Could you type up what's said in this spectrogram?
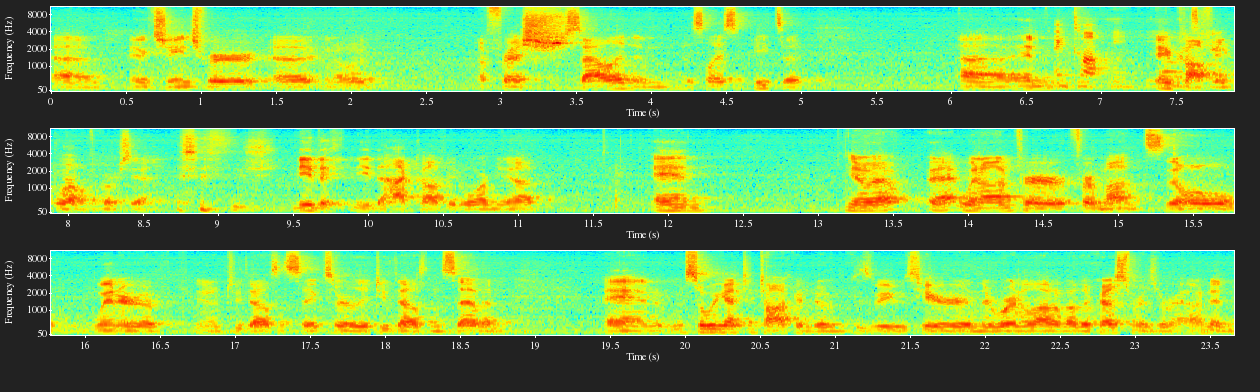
uh, in exchange for uh, you know a fresh salad and a slice of pizza. Uh, and, and coffee. And coffee. Well, coffee. of course, yeah. need the need the hot coffee to warm you up. And you know that, that went on for, for months, the whole winter of you know 2006, early 2007. And so we got to talking to him because we was here and there weren't a lot of other customers around. And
